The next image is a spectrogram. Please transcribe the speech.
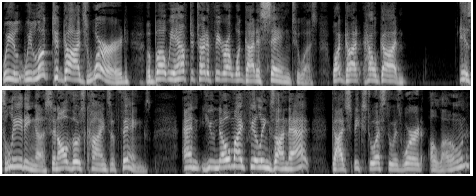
we, we look to God's word, but we have to try to figure out what God is saying to us, what God, how God is leading us and all those kinds of things. And you know my feelings on that. God speaks to us through his word alone.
